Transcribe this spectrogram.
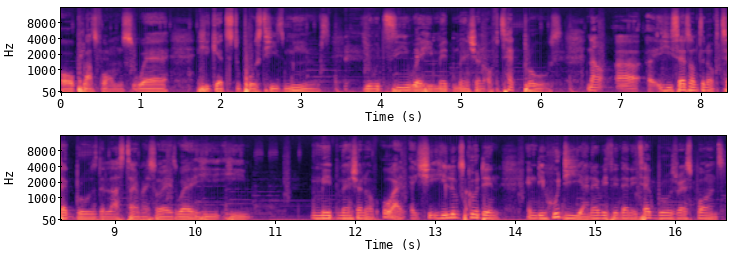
or platforms where he gets to post his memes, you would see where he made mention of tech bros. Now, uh, he said something of tech bros the last time I saw it, where he he made mention of oh I, I she, he looks good in in the hoodie and everything. Then the tech bros response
